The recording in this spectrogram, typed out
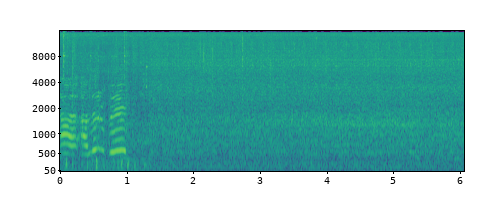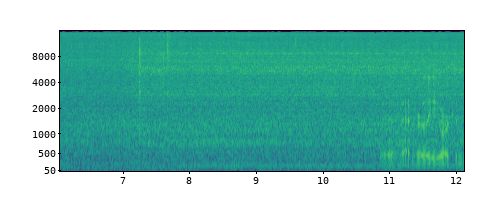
Uh, a little bit. Not really working.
